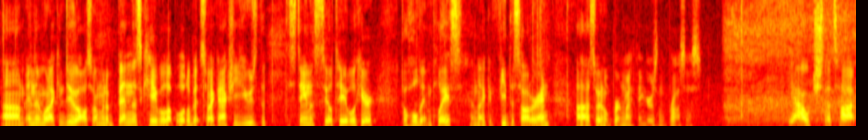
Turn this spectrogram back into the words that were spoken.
Um, and then what I can do also, I'm going to bend this cable up a little bit so I can actually use the, the stainless steel table here to hold it in place and I can feed the solder in uh, so I don't burn my fingers in the process. Ouch, that's hot.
